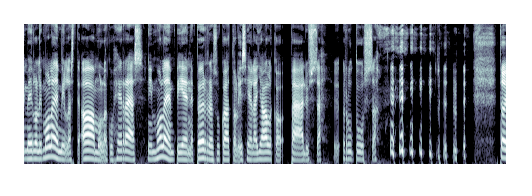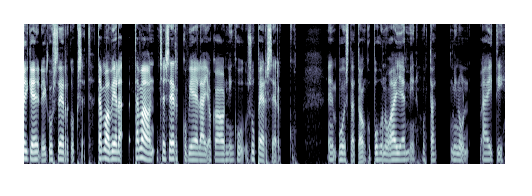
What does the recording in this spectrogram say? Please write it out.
niin meillä oli molemmilla sitten aamulla, kun heräs, niin molempien ne pörrösukat oli siellä jalkopäädyssä rutussa. Toikeen niin kuin serkukset. Tämä on, vielä, tämä on se serkku vielä, joka on niin kuin superserkku. En muista, että onko puhunut aiemmin, mutta minun äiti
